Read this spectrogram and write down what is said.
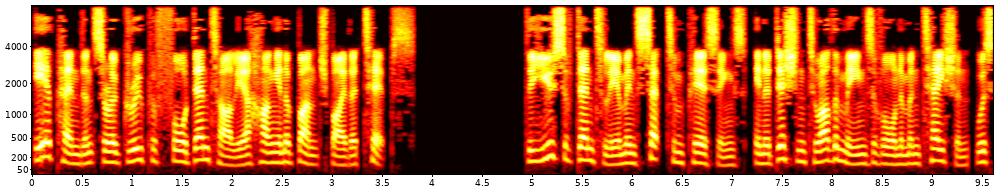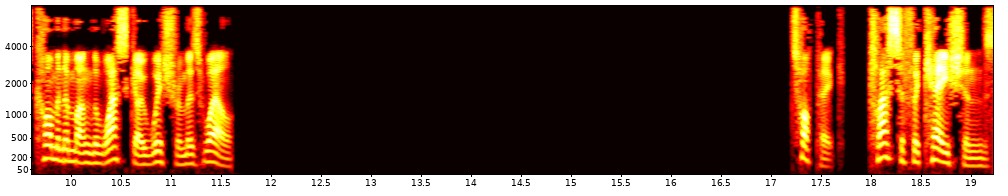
Ear pendants are a group of four dentalia hung in a bunch by their tips. The use of dentalium in septum piercings, in addition to other means of ornamentation, was common among the Wasco Wishram as well. Topic: Classifications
